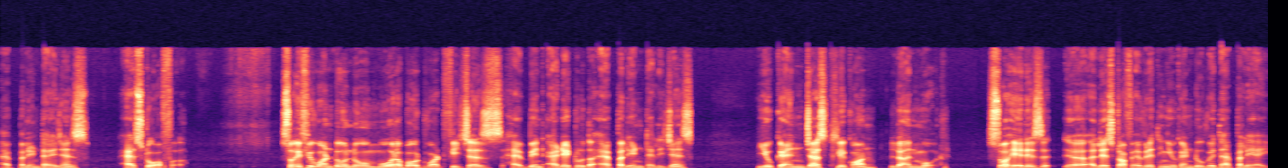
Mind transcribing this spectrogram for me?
Apple Intelligence has to offer. So if you want to know more about what features have been added to the Apple Intelligence, you can just click on learn more. So here is uh, a list of everything you can do with Apple AI.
